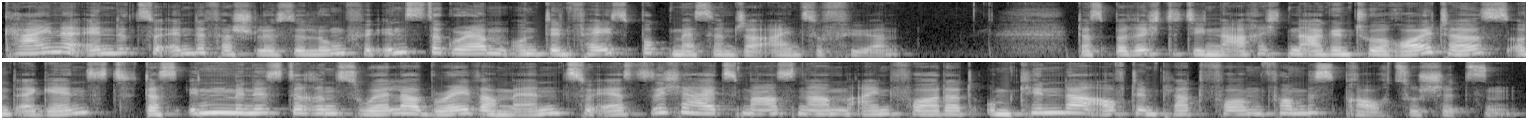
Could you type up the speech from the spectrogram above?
keine Ende-zu-Ende-Verschlüsselung für Instagram und den Facebook Messenger einzuführen. Das berichtet die Nachrichtenagentur Reuters und ergänzt, dass Innenministerin Suella Braverman zuerst Sicherheitsmaßnahmen einfordert, um Kinder auf den Plattformen vor Missbrauch zu schützen.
